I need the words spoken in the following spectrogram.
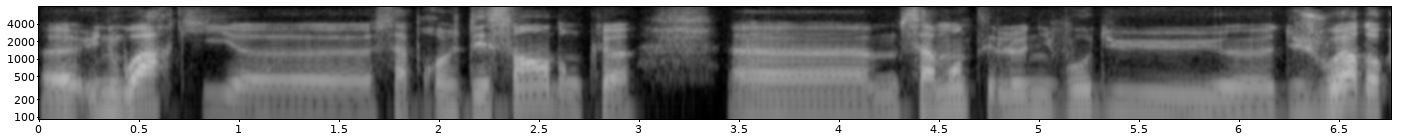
une war qui euh, s'approche des 100, donc euh, ça monte le niveau du, joueur. Donc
